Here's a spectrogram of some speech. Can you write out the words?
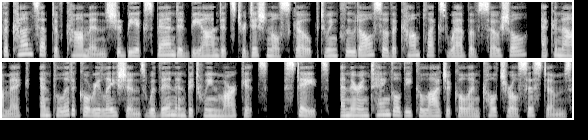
The concept of commons should be expanded beyond its traditional scope to include also the complex web of social, economic, and political relations within and between markets, states, and their entangled ecological and cultural systems,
